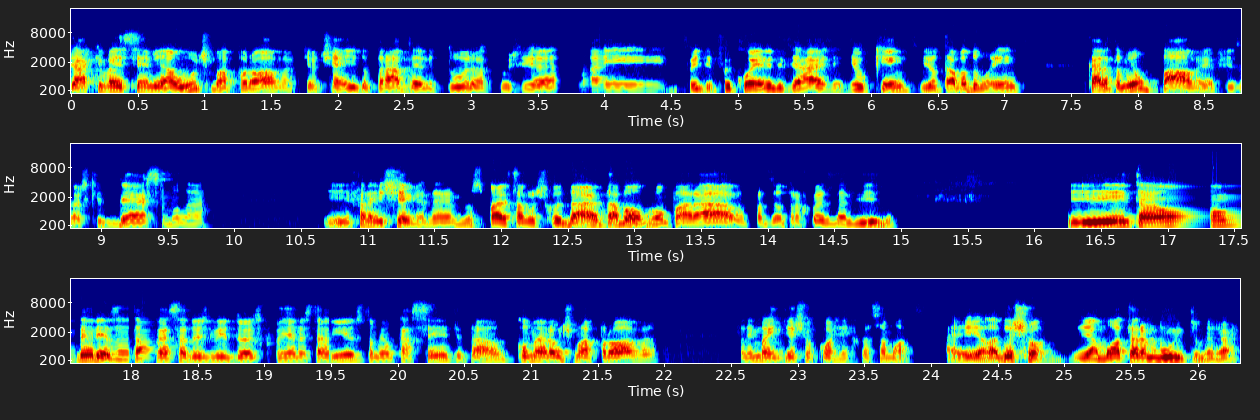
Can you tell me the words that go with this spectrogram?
Já que vai ser minha última prova, que eu tinha ido para a abertura com o Jean, lá em, fui, fui com ele de viagem, Rio Quente, e eu tava doente. Cara, eu tomei um pau, eu fiz acho que décimo lá. E falei, chega, né? Meus pais estavam escudados, tá bom, vamos parar, vamos fazer outra coisa da vida. E então, beleza, eu tava com essa 2002 correndo nos Estados Unidos, tomei um cacete e tal. Como era a última prova, Falei, mãe, deixa eu correr com essa moto. Aí ela deixou. E a moto era muito melhor,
